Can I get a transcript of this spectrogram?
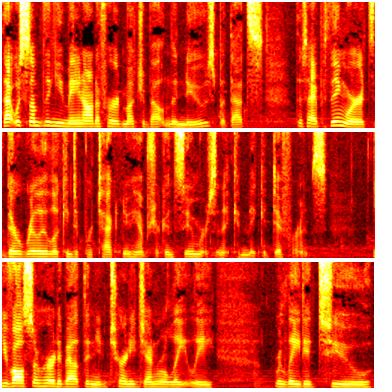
That was something you may not have heard much about in the news, but that's the type of thing where they're really looking to protect New Hampshire consumers and it can make a difference. You've also heard about the Attorney General lately related to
